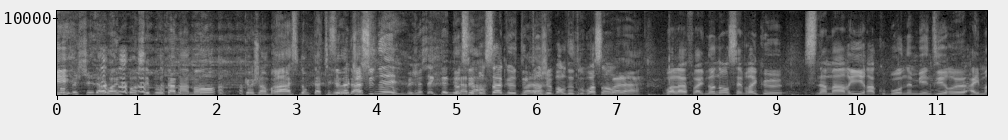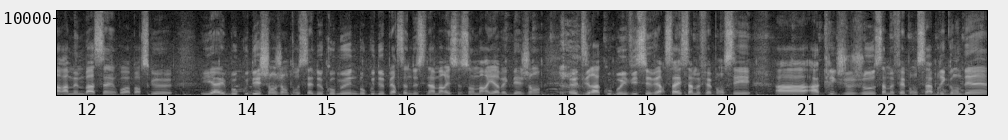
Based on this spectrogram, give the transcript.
ne peux m'empêcher d'avoir une pensée pour ta maman que j'embrasse, donc ta C'est là que je suis né. Mais je sais que tu es né Donc c'est pour ça que tout Voilà. le temps je parle de Trou Poisson. Voilà. Voilà, Fly. Non, non, c'est vrai que Sinamari, Rakubo, on aime bien dire euh, Aymara même bassin, quoi, parce que il y a eu beaucoup d'échanges entre ces deux communes. Beaucoup de personnes de Sinamari se sont mariées avec des gens euh, d'Irakubo et vice-versa. Et ça me fait penser à, à Cric Jojo, ça me fait penser à Brigandin,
